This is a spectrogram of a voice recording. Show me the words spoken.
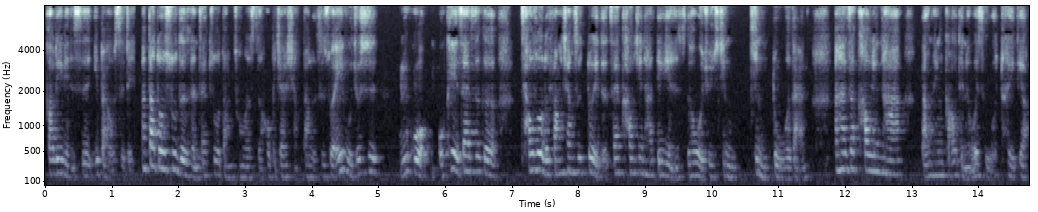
高低点是一百五十点，那大多数的人在做当冲的时候，比较想到的是说，哎，我就是。如果我可以在这个操作的方向是对的，在靠近它低点的时候，我去进进多单；那它在靠近它当天高点的位置，我退掉。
